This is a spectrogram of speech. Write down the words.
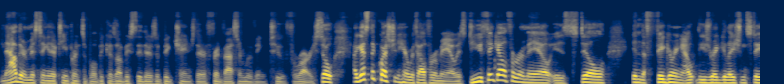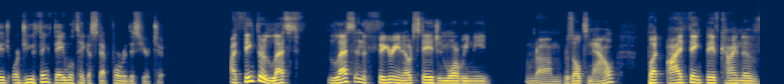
now they're missing their team principal because obviously there's a big change there. Fred Vasseur moving to Ferrari. So I guess the question here with Alfa Romeo is: Do you think Alfa Romeo is still in the figuring out these regulation stage, or do you think they will take a step forward this year too? I think they're less less in the figuring out stage and more we need um, results now. But I think they've kind of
